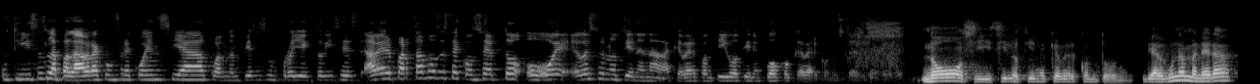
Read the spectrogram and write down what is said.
¿utilizas la palabra con frecuencia cuando empiezas un proyecto? Dices, a ver, partamos de este concepto o, eso no tiene nada que ver contigo, tiene poco que ver con ustedes. No, sí, sí lo tiene que ver con todo. De alguna manera,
